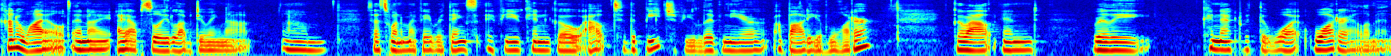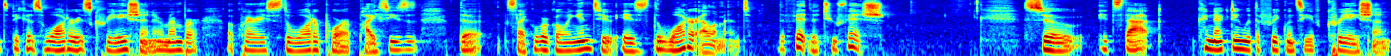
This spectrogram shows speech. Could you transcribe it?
kind of wild, and I, I absolutely love doing that. Um, so that's one of my favorite things. If you can go out to the beach, if you live near a body of water, go out and really connect with the wa- water elements because water is creation. And remember, Aquarius is the water pour. Pisces, the cycle we're going into, is the water element, the fit, the two fish. So it's that connecting with the frequency of creation.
